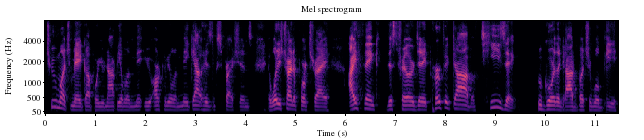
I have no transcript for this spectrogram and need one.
too much makeup where you're not be able to you aren't going to be able to make out his expressions and what he's trying to portray. I think this trailer did a perfect job of teasing who Gorr the God Butcher will be.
